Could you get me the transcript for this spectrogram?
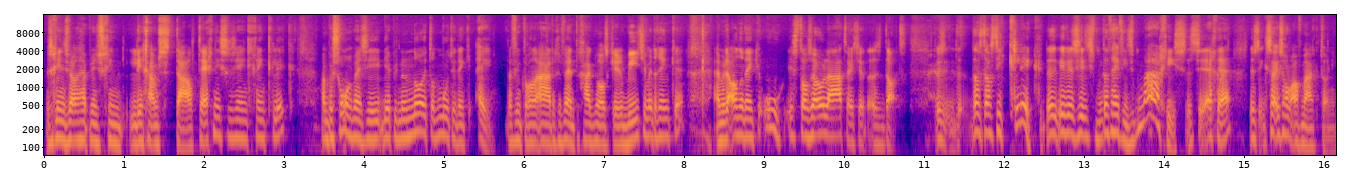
Misschien is wel, heb je misschien lichaamstaal technisch gezien geen klik. Maar bij sommige mensen, die, heb je nog nooit ontmoet. En denk je, hé, hey, dat vind ik wel een aardige vent. Dan ga ik nog eens een keer een biertje mee drinken. En bij de ander denk je, oeh, is het al zo laat? Weet je, dat is dat. Dus dat, dat is die klik. Dat, dat heeft iets magisch. Dat is echt, hè. Dus ik zal, ik zal hem afmaken, Tony.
